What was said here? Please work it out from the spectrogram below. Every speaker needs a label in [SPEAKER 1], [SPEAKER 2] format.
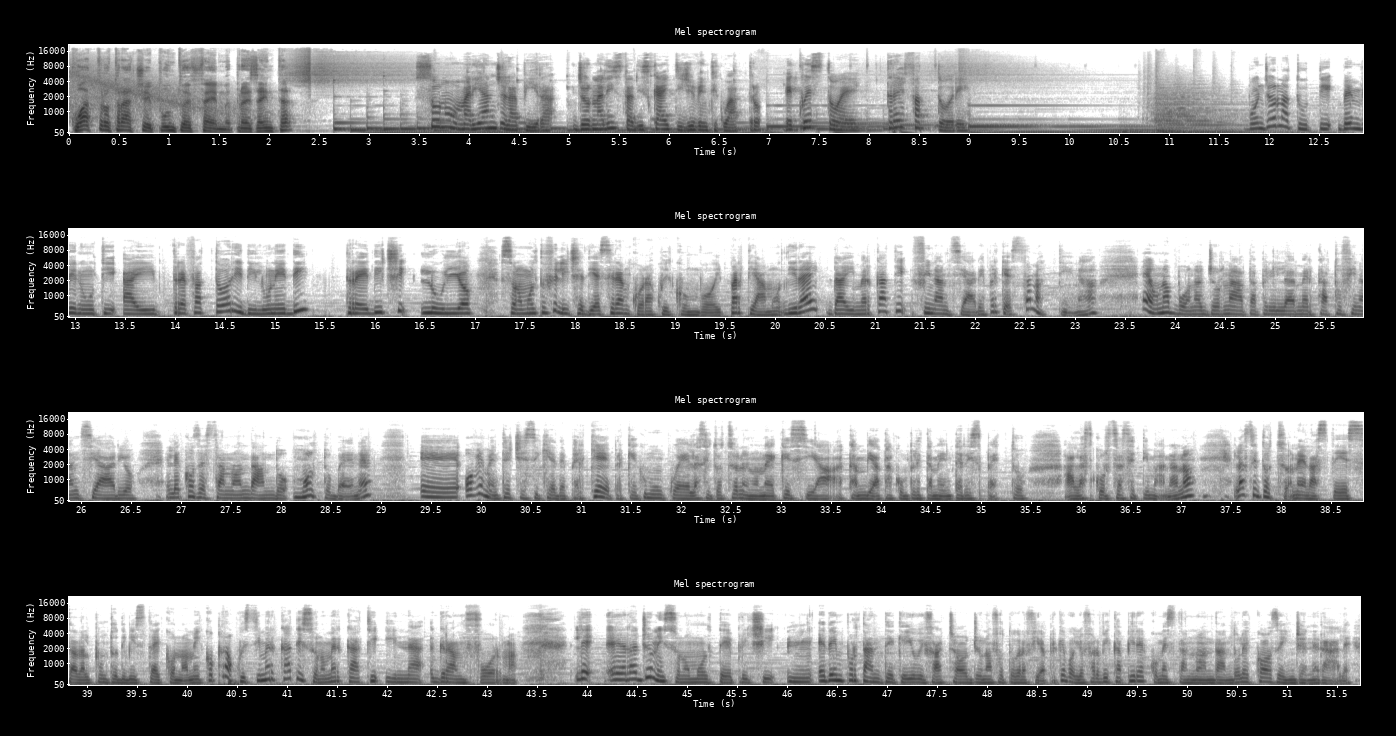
[SPEAKER 1] 4Tracce.fm presenta.
[SPEAKER 2] Sono Mariangela Pira, giornalista di Sky TG24 e questo è Tre Fattori. Buongiorno a tutti, benvenuti ai Tre Fattori di lunedì 13 luglio. Sono molto felice di essere ancora qui con voi. Partiamo, direi, dai mercati finanziari, perché stamattina è una buona giornata per il mercato finanziario. Le cose stanno andando molto bene e ovviamente ci si chiede perché, perché comunque la situazione non è che sia cambiata completamente rispetto alla scorsa settimana, no? La situazione è la stessa dal punto di vista economico, però questi mercati sono mercati in gran forma. Le eh, ragioni sono molteplici semplici mm, ed è importante che io vi faccia oggi una fotografia perché voglio farvi capire come stanno andando le cose in generale.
